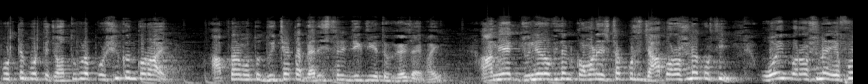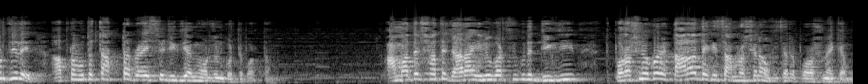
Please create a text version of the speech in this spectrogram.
পড়তে পড়তে যতগুলো প্রশিক্ষণ করা হয়, আপনার মতো দুই চারটা ব্যারিস্টারি ডিগ্রি এতে হয়ে যায় ভাই। আমি এক জুনিয়র অফিসার কমান্ড স্টাফ করছি, যা পড়াশোনা করছি, ওই পড়াশোনা এফোর্ট দিলে আপনার মতো চারটা ব্যারিস্টার ডিগ্রি আমি অর্জন করতে পারতাম। আমাদের সাথে যারা ইউনিভার্সিটিতে ডিগ্রি পড়াশোনা করে, তারা দেখেছে আমরা সেনা অফিসারের পড়াশোনায় কেমন।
